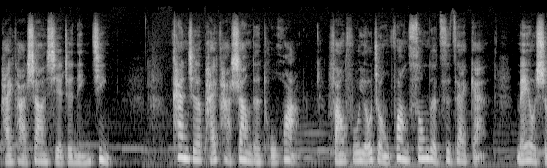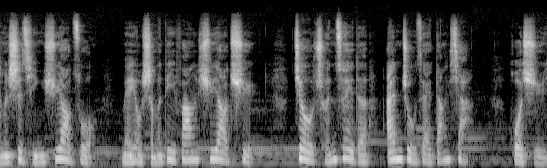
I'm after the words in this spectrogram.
牌卡上写着宁静。看着牌卡上的图画，仿佛有种放松的自在感。没有什么事情需要做，没有什么地方需要去，就纯粹的安住在当下。或许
